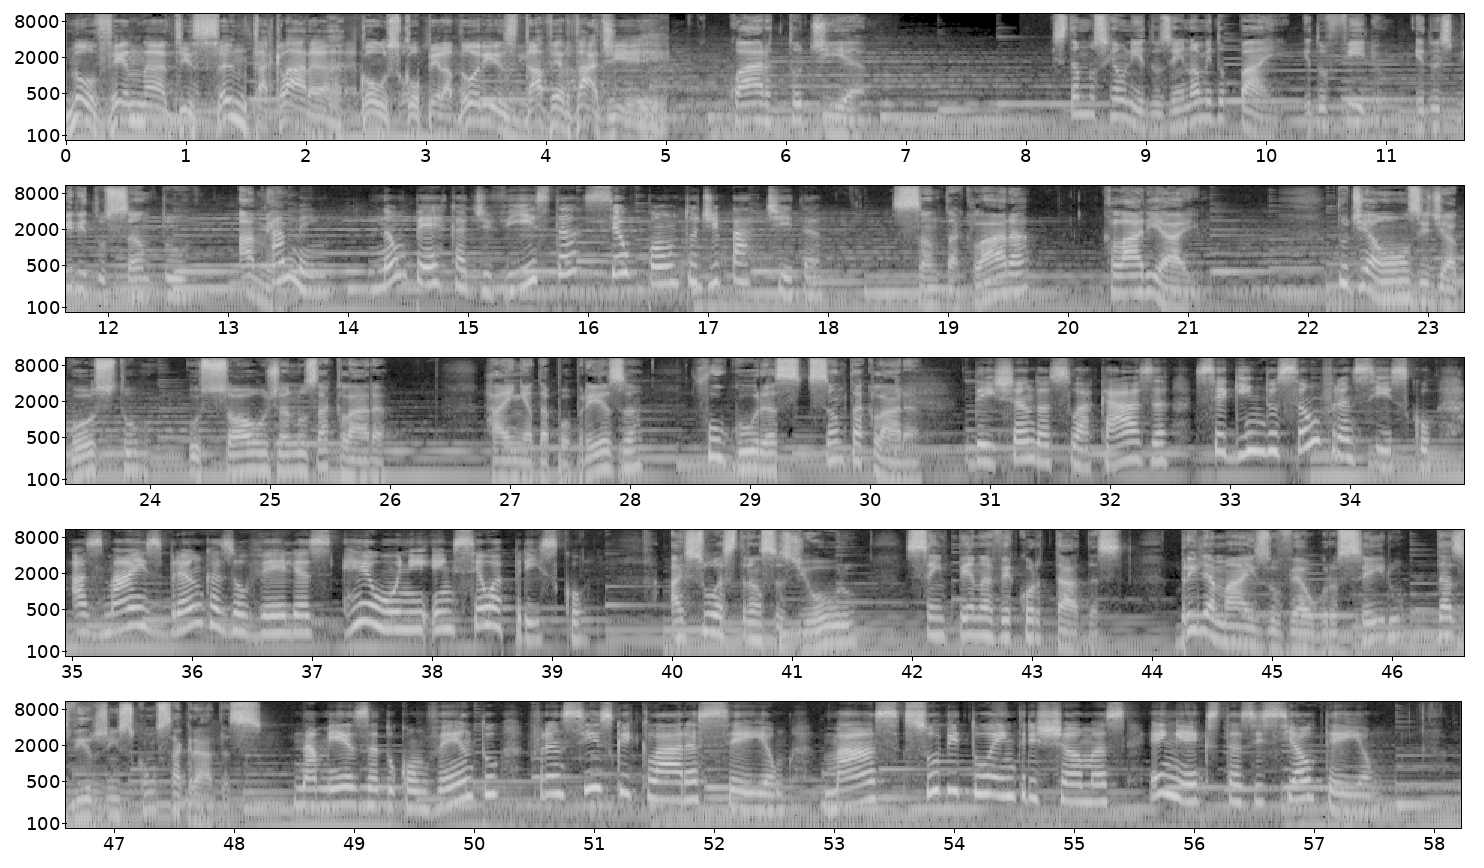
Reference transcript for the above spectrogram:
Novena de Santa Clara, com os cooperadores da verdade. Quarto dia. Estamos reunidos em nome do Pai, e do Filho, e do Espírito Santo. Amém. Amém. Não perca de vista seu ponto de partida. Santa Clara, clareai. Do dia 11 de agosto, o sol já nos aclara. Rainha da pobreza, fulguras Santa Clara. Deixando a sua casa, seguindo São Francisco, as mais brancas ovelhas reúne em seu aprisco. As suas tranças de ouro, sem pena vê cortadas, brilha mais o véu grosseiro das virgens consagradas. Na mesa do convento, Francisco e Clara ceiam, mas, súbito entre chamas, em êxtase se alteiam.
